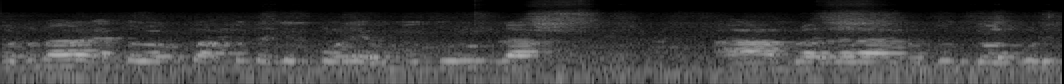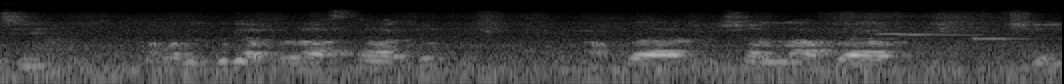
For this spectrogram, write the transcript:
ঘটনার এত রক্ত আত্মত্যাগের পরে এবং এই তরুণরা, আমরা যারা নতুন দল করেছি, আমাদের প্রতি আপনারা আস্থা রাখুন। আমরা ইনশাল্লাহ আমরা সেই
